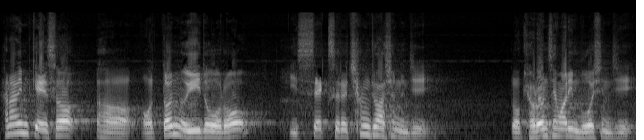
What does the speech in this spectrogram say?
하나님께서 어, 어떤 의도로 이 섹스를 창조하셨는지 또 결혼 생활이 무엇인지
